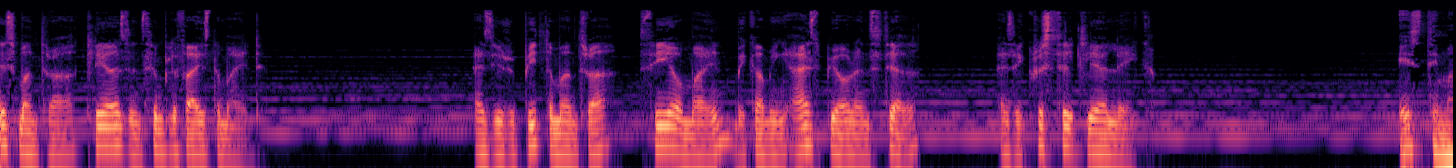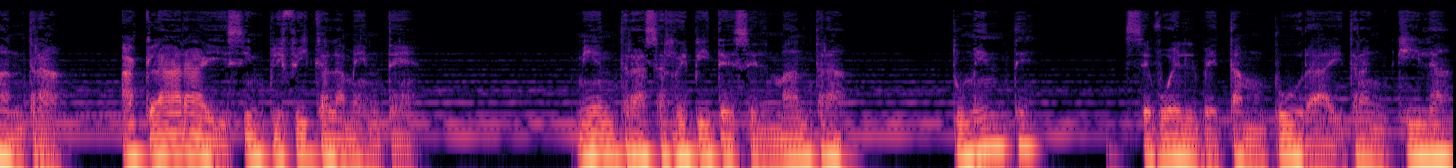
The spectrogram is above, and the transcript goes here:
This mantra clears and simplifies the mind. As you repeat the mantra, see your mind becoming as pure and still as a crystal clear lake. Este mantra aclara y simplifica la mente. Mientras repites el mantra, tu mente se vuelve tan pura y tranquila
